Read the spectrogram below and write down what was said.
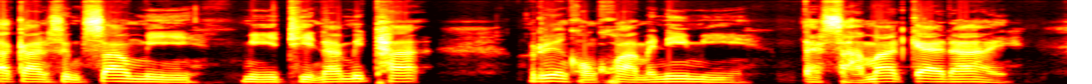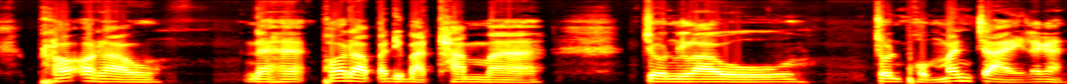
อาการซึมเศร้ามี มีถีนามิทะ เรื่องของความไม่นี่มี แต่สามารถแก้ได้ เพราะเรานะฮะเพราะเราปฏิบัติธรรมมา จนเราจนผมมั่นใจแล้วกัน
